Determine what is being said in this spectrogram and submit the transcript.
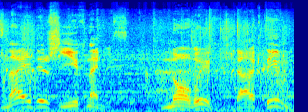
знайдеш їх на місці. Нових та активних.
